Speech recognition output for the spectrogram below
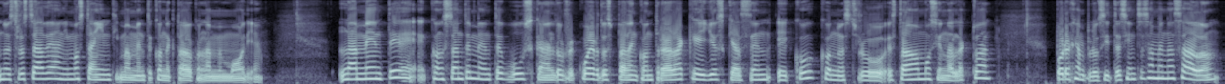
nuestro estado de ánimo está íntimamente conectado con la memoria. La mente constantemente busca los recuerdos para encontrar aquellos que hacen eco con nuestro estado emocional actual. Por ejemplo, si te sientes amenazado,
